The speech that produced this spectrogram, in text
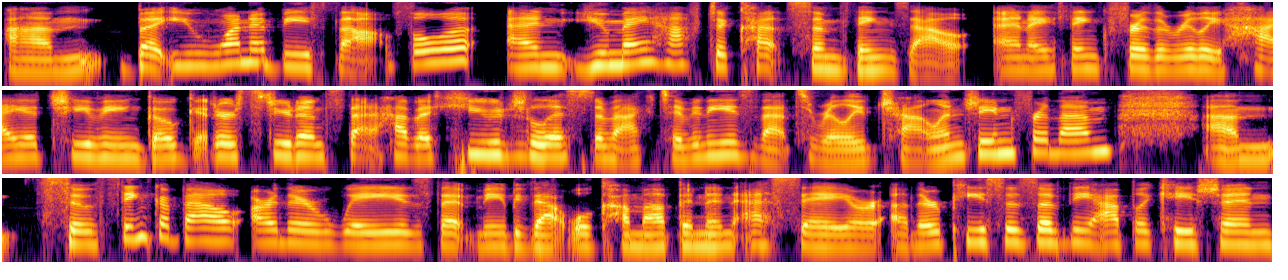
Um, but you want to be thoughtful and you may have to cut some things out. And I think for the really high achieving go getter students that have a huge list of activities, that's really challenging for them. Um, so think about are there ways that maybe that will come up in an essay or other pieces of the application,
